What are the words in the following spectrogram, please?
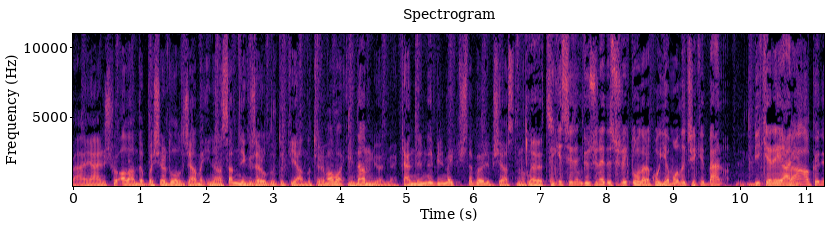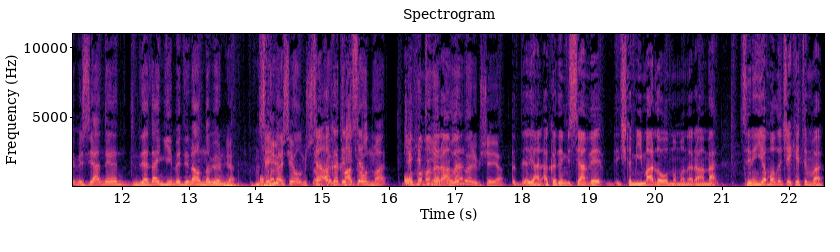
Ben yani şu alanda başarılı olacağıma inansam ne güzel olurdu diye anlatıyorum ama inanmıyorum ya. Kendini bilmek işte böyle bir şey aslında. Evet. Peki senin gözüne de sürekli olarak o yamalı ceket ben bir kere yani Ben akademisyenlerin neden giymediğini anlamıyorum ya. O Senin- kadar şey olmuş. Sen Akad- akademisyen- kadron var. Ceketin olmamana yok. Olur mu rağmen öyle bir şey ya? yani akademisyen ve işte mimar da olmamana rağmen senin yamalı ceketin var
